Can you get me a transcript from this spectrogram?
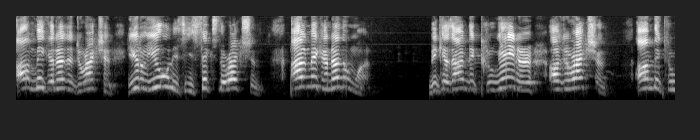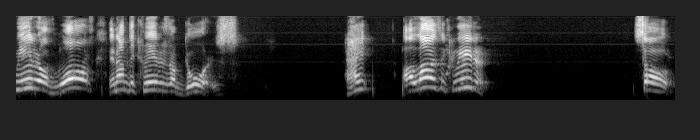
I'll make another direction. You you only see six directions. I'll make another one because I'm the creator of direction. I'm the creator of walls, and I'm the creator of doors. Right? Allah is the creator. So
